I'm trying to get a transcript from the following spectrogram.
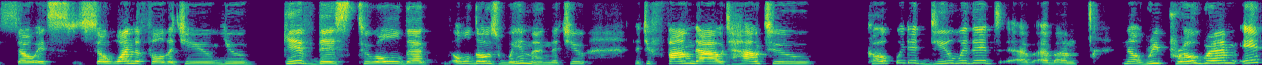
so it's so wonderful that you you give this to all that all those women that you that you found out how to cope with it deal with it uh, um, no reprogram it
